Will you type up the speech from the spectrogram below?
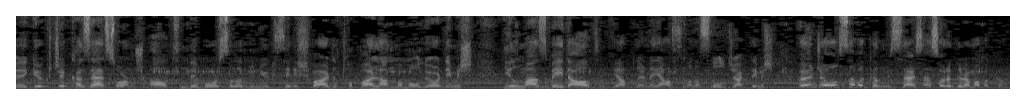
Ee, Gökçe Kazel sormuş. Altın ve borsada dün yükseliş vardı. Toparlanma mı oluyor demiş. Yılmaz Bey de altın fiyatlarına yansıma nasıl olacak demiş. Önce onsa bakalım istersen sonra grama bakalım.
